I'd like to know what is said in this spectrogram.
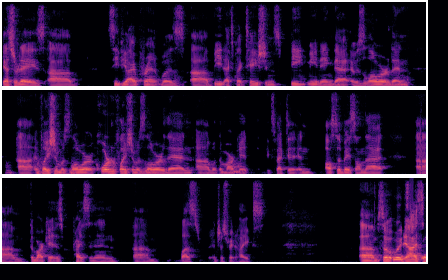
yesterday's uh, CPI print was uh, beat expectations. Beat meaning that it was lower than uh, inflation was lower, core inflation was lower than uh, what the market expected, and also based on that, um, the market is pricing in um, less interest rate hikes. Um, so Which, yeah, I say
